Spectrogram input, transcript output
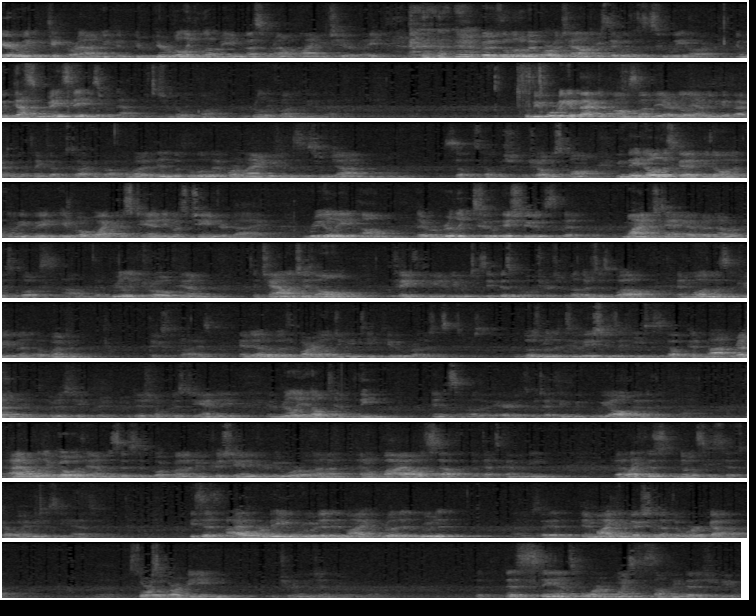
Here we can kick around. You can, you're, you're willing to let me mess around with language here, right? but it's a little bit more of a challenge. We say, well, this is who we are. And we've got some great statements for that, which is really fun. Really fun to do that. so before we get back to Palm Sunday, I really am going to get back to the things I was talking about. I'm going to end with a little bit more language, and this is from John um, Shelby Spong. You may know this guy if you don't. Let me read. He wrote Why Christianity Must Change or Die. Really, um, there were really two issues that, my understanding, I've read a number of his books, um, that really drove him to challenge his own faith community, which is the Episcopal Church, but others as well. And one was the treatment of women, big surprise, and the other was of our LGBTQ brothers and sisters. Those were the two issues that he just felt could not resonate with traditional Christianity and really helped him leap into some other areas, which I think we, we all benefit from. And I don't really go with him. This is his book on a new Christianity for a new world. I'm not, I don't buy all this stuff, but that's kind of neat. But I like this notes he says, a couple images he has here. He says, I will remain rooted in my, rooted, rooted, I say it, in my conviction that the Word God, the source of our being, which your image in this stands for and points to something that is real,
